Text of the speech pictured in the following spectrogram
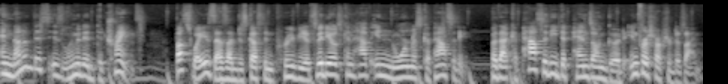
And none of this is limited to trains. Busways, as I've discussed in previous videos, can have enormous capacity but that capacity depends on good infrastructure design.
